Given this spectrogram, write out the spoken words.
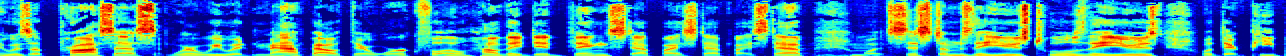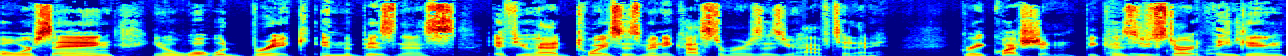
it was a process where we would map out their workflow, how they did things step by step by step, mm-hmm. what systems they used, tools they used, what their people were saying. You know, what would break in the business if you had twice as many customers as you have today? Great question because you start thinking,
